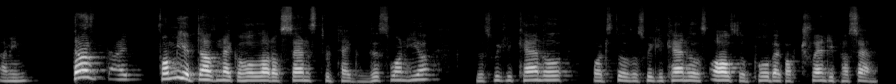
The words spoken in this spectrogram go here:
I mean, does I, for me it does make a whole lot of sense to take this one here, this weekly candle, but still this weekly candle is also a pullback of 20%,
